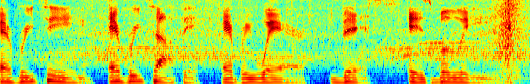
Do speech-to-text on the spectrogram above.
Every team, every topic, everywhere. This is Bleav.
